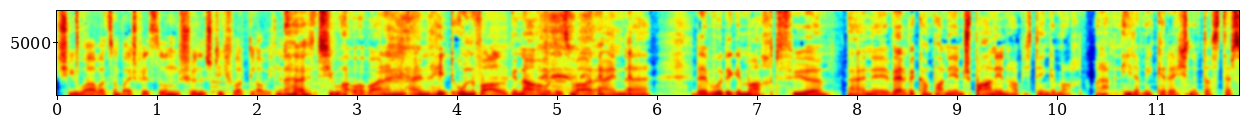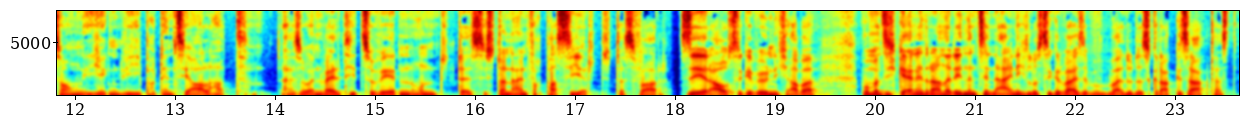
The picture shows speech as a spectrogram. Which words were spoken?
Chihuahua zum Beispiel ist so ein schönes Stichwort, glaube ich. Ne? Chihuahua war ein, ein Hitunfall, genau. Das war ein, äh, der wurde gemacht für eine Werbekampagne in Spanien, habe ich den gemacht. Und habe nie damit gerechnet, dass der Song irgendwie Potenzial hat also ein Welthit zu werden und das ist dann einfach passiert. Das war sehr außergewöhnlich. Aber wo man sich gerne daran erinnert, sind eigentlich lustigerweise, weil du das gerade gesagt hast,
